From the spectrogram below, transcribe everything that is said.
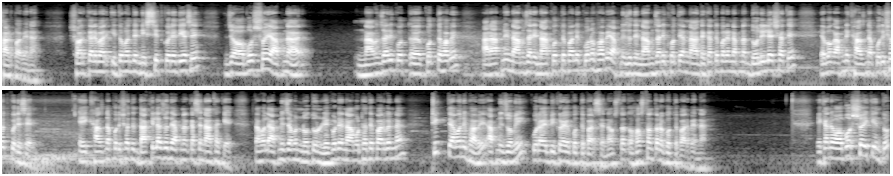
ছাড় পাবে না। সরকার এবার ইতিমধ্যে নিশ্চিত করে দিয়েছে যে অবশ্যই আপনার নামজারি করতে হবে। আর আপনি নামজারি না করতে পারলে কোনোভাবে আপনি যদি নামজারি খতিয়ান না দেখাতে পারেন আপনার দলিলের সাথে এবং আপনি খাজনা পরিশোধ করেছেন। এই খাজনা পরিষদের দাখিলা যদি আপনার কাছে না থাকে, তাহলে আপনি যেমন নতুন রেকর্ডে নাম ওঠাতে পারবেন না, ঠিক তেমনইভাবে আপনি জমি ক্রয় বিক্রয় করতে পারছেন না হস্তান্তর করতে পারবেন না। এখানে অবশ্যই কিন্তু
